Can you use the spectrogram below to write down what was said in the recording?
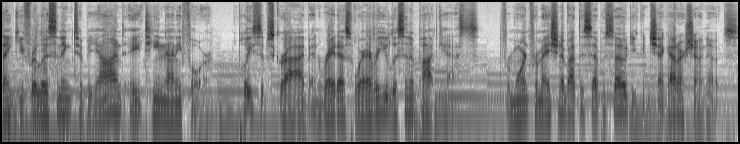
Thank you for listening to Beyond 1894. Please subscribe and rate us wherever you listen to podcasts. For more information about this episode, you can check out our show notes.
